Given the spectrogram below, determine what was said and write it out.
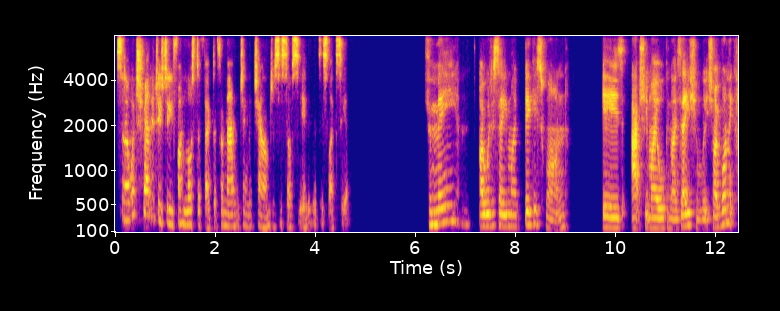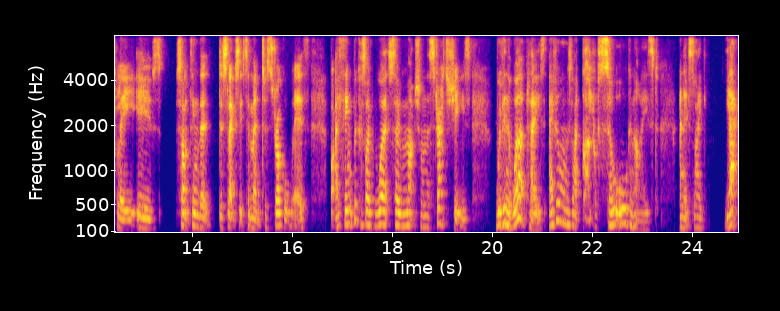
So now what strategies do you find most effective for managing the challenges associated with dyslexia? For me, I would say my biggest one is actually my organization, which ironically is something that dyslexics are meant to struggle with. But I think because I've worked so much on the strategies within the workplace, everyone was like, God, you're so organized. And it's like, yeah,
